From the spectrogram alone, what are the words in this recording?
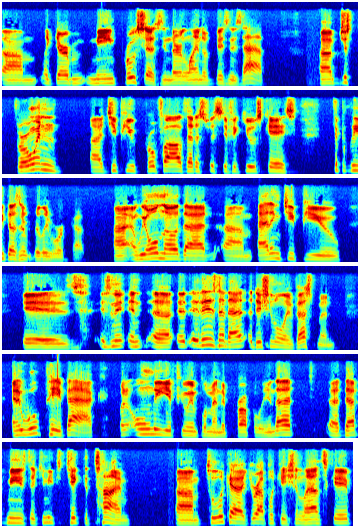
um, like their main process in their line of business app. Um, just throw in uh, GPU profiles at a specific use case typically doesn't really work out. Uh, and we all know that um, adding GPU is isn't it, uh, it, it is an additional investment and it will pay back, but only if you implement it properly. And that uh, that means that you need to take the time um, to look at your application landscape,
